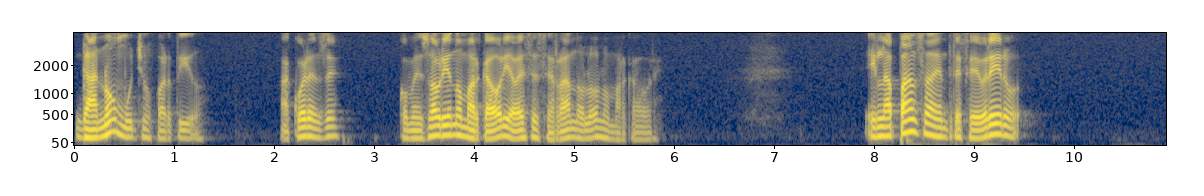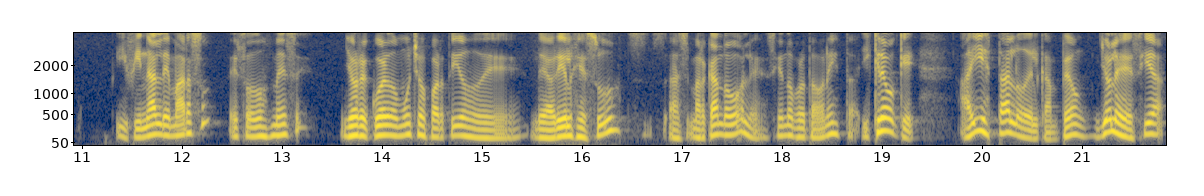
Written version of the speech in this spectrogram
ganó muchos partidos. Acuérdense, comenzó abriendo marcador y a veces cerrándolos los marcadores. En la panza entre febrero y final de marzo, esos dos meses, yo recuerdo muchos partidos de, de Gabriel Jesús marcando goles, siendo protagonista. Y creo que ahí está lo del campeón. Yo les decía,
